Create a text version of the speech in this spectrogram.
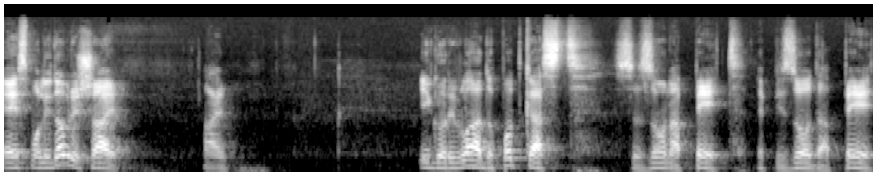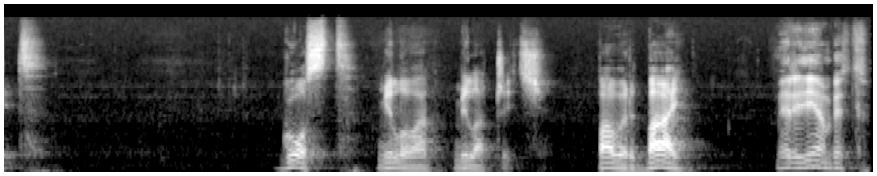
E, smo li dobri šaj? Ajme. Igor i Vlado podcast, sezona 5, epizoda 5. Gost Milovan Milačić. Powered by, Meridian bet.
